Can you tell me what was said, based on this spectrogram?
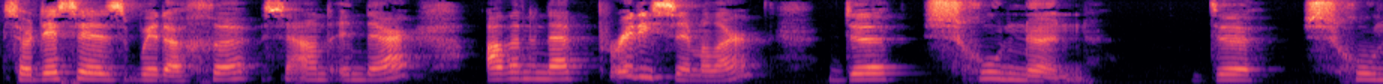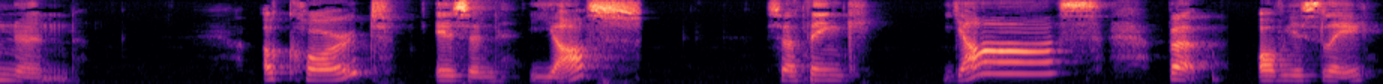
So this is with a g sound in there. Other than that, pretty similar. De schoenen. De schoenen. A coat is an jas. So I think jas, but obviously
